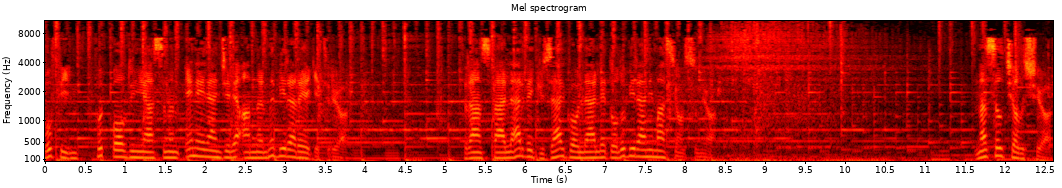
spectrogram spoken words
Bu film, futbol dünyasının en eğlenceli anlarını bir araya getiriyor. Transferler ve güzel gollerle dolu bir animasyon sunuyor. Nasıl çalışıyor?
